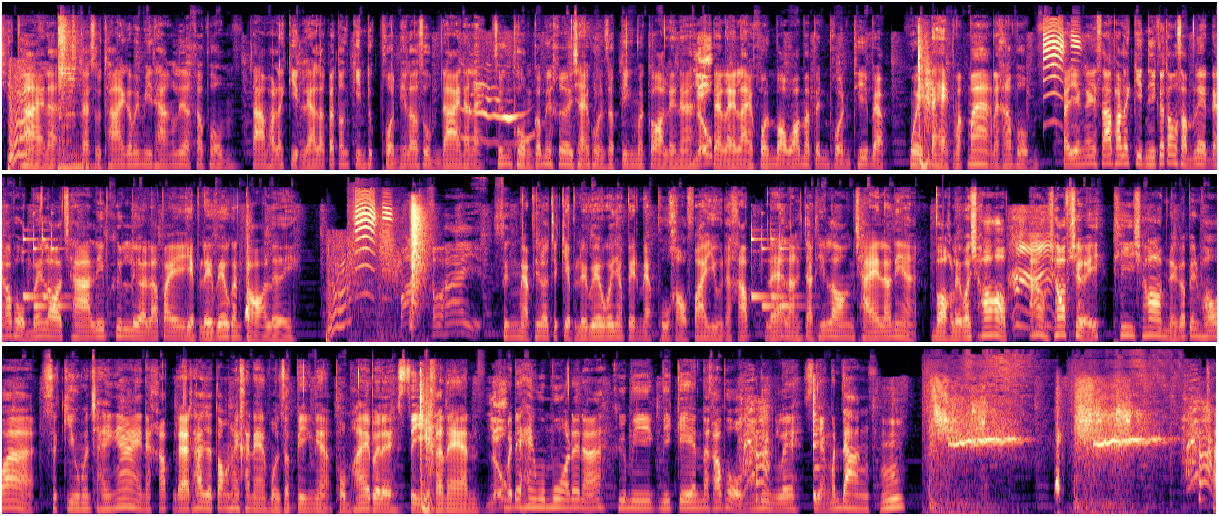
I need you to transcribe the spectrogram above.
ชิบหายแล้วแต่สุดท้ายก็ไม่มีทางเลือกครับผม ตามภารกิจแล้วเราก็ต้องกินทุกผลที่เราสุ่มได้นั่นแหละ ซึ่งผมก็ไม่เคยใช้ผลสปริงมาก่อนเลยนะ Nope แต่หลาย ๆ คนบอกว่ามันเป็นผลที่แบบห่วยแตกมาก ๆ นะครับผม แต่ยังไงซะภารกิจนี้ก็ต้องสำเร็จนะครับผมไม่รอช้ารีบขึ้นเรือแล้วไปเก็บเลเวลกันต่อเลย เขาให้ ซึ่งแมปที่เราจะเก็บเลเวลก็ยังเป็นแมปภูเขาไฟอยู่นะครับ และหลังจากที่ลองใช้แล้วเนี่ยบอกเลยว่าชอบ อ้าวชอบเฉย ที่ชอบเนี่ยก็เป็นเพราะว่าสกิลมันใช้ง่ายนะครับ และถ้าจะต้องให้คะแนนผลสปริงเนี่ยผมให้ไปเลย 4 คะแนน Nope ไม่ได้ให้มั่วๆด้วยนะ คือมีมีเกณฑ์นะครับผมหนึ่งเลยเสียงมันดังใ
